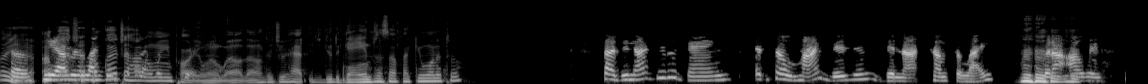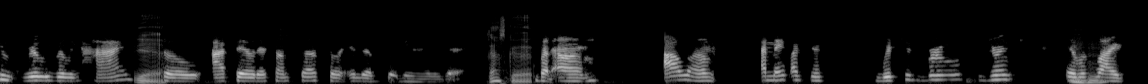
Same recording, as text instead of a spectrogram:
So So, yeah, I'm yeah, glad, really your, I'm like glad your Halloween party went well though. Did you have did you do the games and stuff like you wanted to? So I did not do the games. And So my vision did not come to life but I always shoot really, really high. Yeah. So I failed at some stuff, so it ended up still being really good. That's good. But um, I'll um, I made like this witch's brew drink. It was Mhm. like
